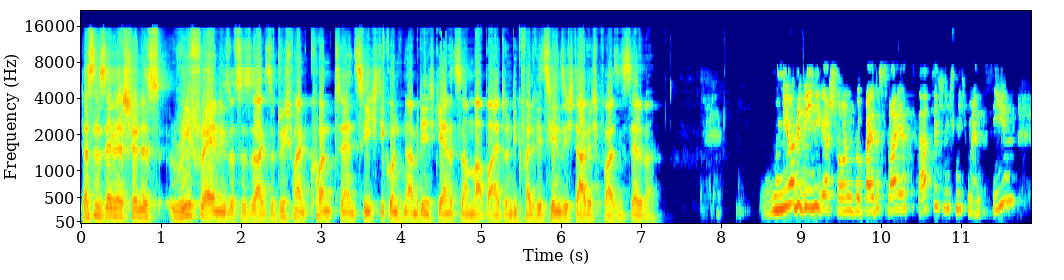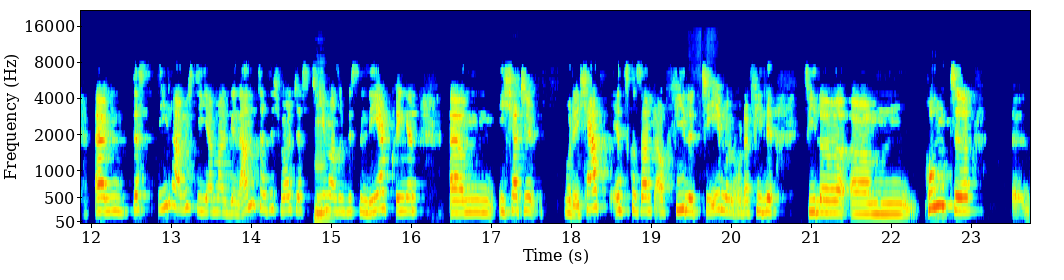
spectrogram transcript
das ist ein sehr, sehr schönes Reframing sozusagen. So durch meinen Content ziehe ich die Kunden an, mit denen ich gerne zusammenarbeite und die qualifizieren sich dadurch quasi selber. Mehr oder weniger schon, wobei das war jetzt tatsächlich nicht mein Ziel. Ähm, das Ziel habe ich dir ja mal genannt, dass ich wollte das hm. Thema so ein bisschen näher bringen. Ähm, ich hatte oder ich habe insgesamt auch viele Themen oder viele, viele ähm, Punkte, äh,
